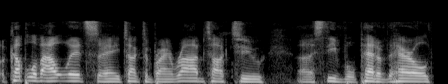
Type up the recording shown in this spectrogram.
a couple of outlets. Uh, he talked to Brian Robb, talked to Steve Bulpett of the Herald,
